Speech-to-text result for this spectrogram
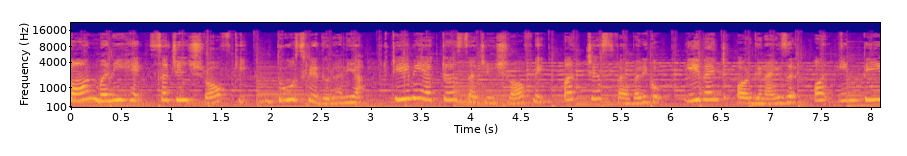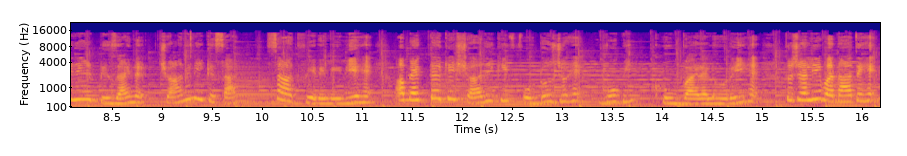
कौन बनी है सचिन श्रॉफ की दूसरी दुल्हनिया? टीवी एक्टर सचिन श्रॉफ ने 25 फरवरी को इवेंट ऑर्गेनाइजर और इंटीरियर डिज़ाइनर चांदनी के साथ सात फेरे ले लिए हैं। अब एक्टर के शादी की फ़ोटोज़ जो है, वो भी खूब वायरल हो रही है। तो चलिए बताते हैं,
